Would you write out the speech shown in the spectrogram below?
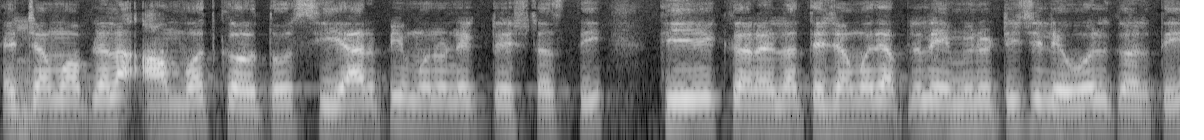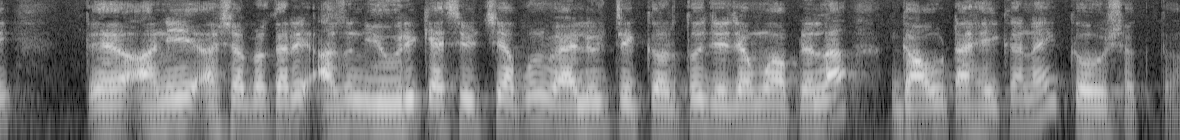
ह्याच्यामुळे आपल्याला आमवात कळतो. सीआरपी म्हणून एक टेस्ट असती. ती एक करायला त्याच्यामध्ये आपल्याला इम्युनिटीची लेवल करते आणि अशा प्रकारे अजून युरिक ऍसिडची आपण व्हॅल्यू चेक करतो ज्याच्यामुळे आपल्याला गाऊट आहे का नाही कळू शकतं.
